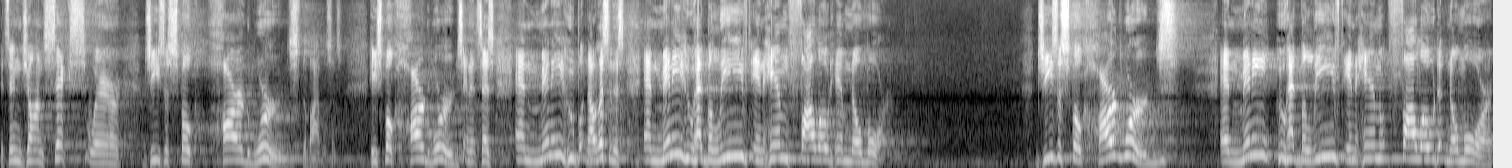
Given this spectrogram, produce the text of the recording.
It's in John 6 where Jesus spoke hard words, the Bible says. He spoke hard words, and it says, and many who, now listen to this, and many who had believed in him followed him no more. Jesus spoke hard words, and many who had believed in him followed no more.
